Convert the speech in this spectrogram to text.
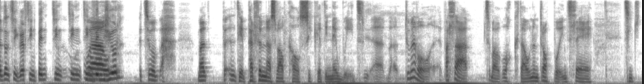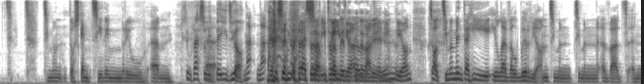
Ynddo'n ti, Griff, ti'n ti, ti, ti, ti well, bindiwr? Ti'n... Mae perthynas fel alcohol sicr di newid. Uh, Dwi'n meddwl, falla, ti'n lockdown yn drobwynt lle ti'n ti'n mynd, dos gen ti ddim rhyw... Um, Sim rheswm uh, i beidio. Na, na, sim rheswm i beidio yfad, yn union. So, ti'n mynd mynd â hi i lefel wirion, ti'n mynd, ti mynd yfad yn,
